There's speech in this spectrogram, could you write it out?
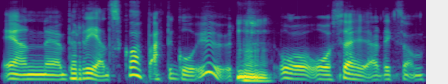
en beredskap att gå ut Mm. och, och säga liksom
